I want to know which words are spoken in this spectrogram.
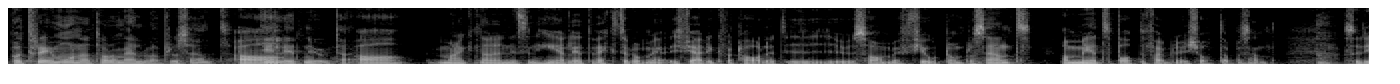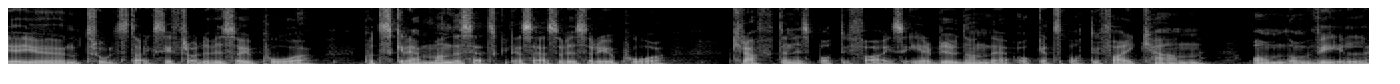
På tre månader tar de 11 procent, ja, enligt New York Times. Ja, marknaden i sin helhet växte då med, i fjärde kvartalet i USA med 14 procent. Ja, med Spotify blir det 28 procent. Så det är ju en otroligt stark siffra och det visar ju på, på ett skrämmande sätt skulle jag säga, så visar det ju på kraften i Spotifys erbjudande och att Spotify kan om de vill,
